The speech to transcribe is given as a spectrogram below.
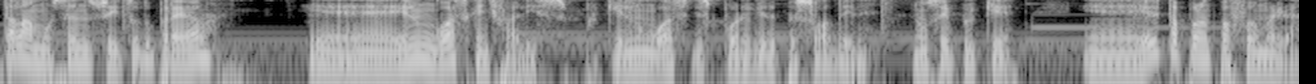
Tá lá mostrando isso aí tudo pra ela. É, ele não gosta que a gente fale isso. Porque ele não gosta de expor a vida pessoal dele. Não sei porquê. É, ele tá pronto pra fama já.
